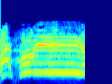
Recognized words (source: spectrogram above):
وكل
